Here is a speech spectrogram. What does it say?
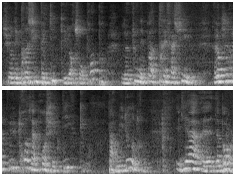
sur des principes éthiques qui leur sont propres. Tout n'est pas très facile. Alors j'ai retenu trois approches éthiques parmi d'autres il y a euh, d'abord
